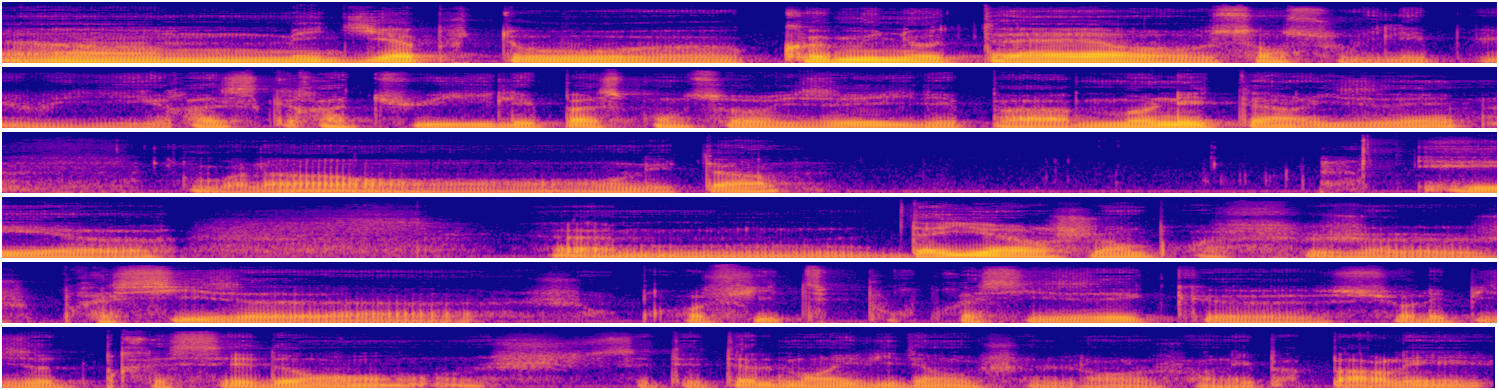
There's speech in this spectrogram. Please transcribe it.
un média plutôt euh, communautaire, au sens où il, est, il reste gratuit, il n'est pas sponsorisé, il n'est pas monétarisé, voilà, en, l'état. Et euh, euh, d'ailleurs, je, précise, j'en profite pour préciser que sur l'épisode précédent, c'était tellement évident que je n'en ai pas parlé,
